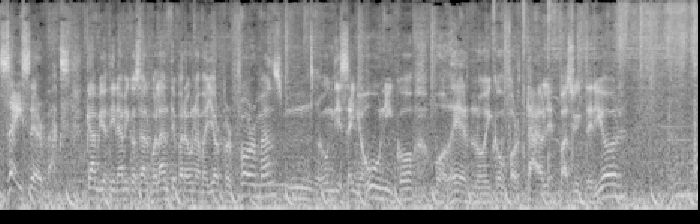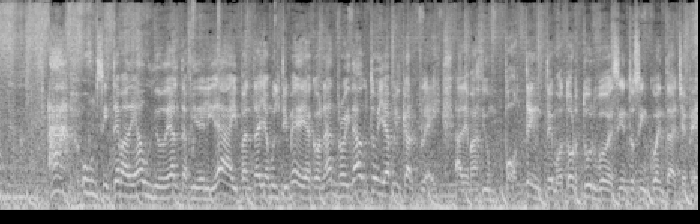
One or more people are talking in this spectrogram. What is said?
Seis airbags, cambios dinámicos al volante para una mayor performance, mm, un diseño único, moderno y confortable espacio interior. Ah, un sistema de audio de alta fidelidad y pantalla multimedia con Android Auto y Apple CarPlay, además de un potente motor turbo de 150 HP.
